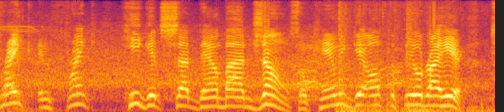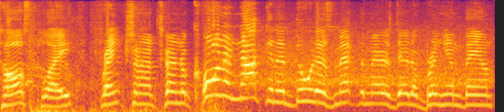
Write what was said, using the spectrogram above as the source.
Frank, and Frank he gets shut down by Jones. So can we get off the field right here? Toss play. Frank trying to turn the corner. Not going to do it as McNamara is there to bring him down.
